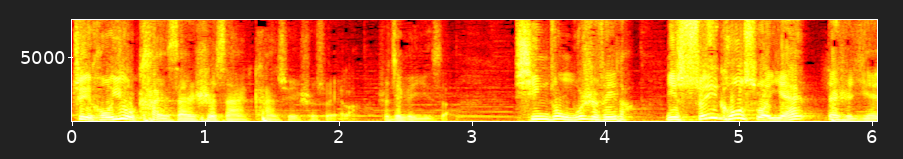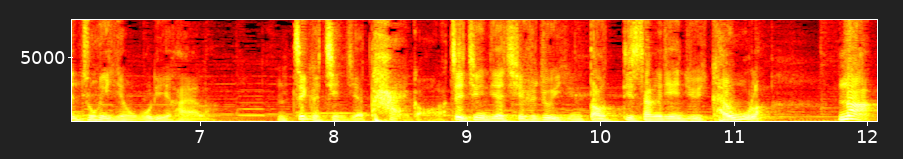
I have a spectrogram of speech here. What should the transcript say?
最后又看山是山，看水是水了，是这个意思。心中无是非了，你随口所言，但是言中已经无利害了。你这个境界太高了，这境界其实就已经到第三个境界就开悟了。那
